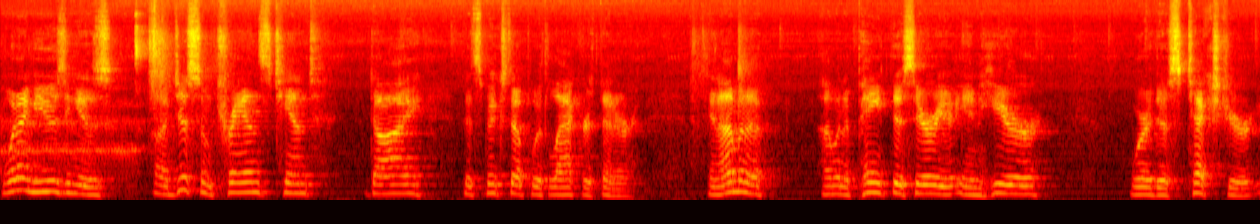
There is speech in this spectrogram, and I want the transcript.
What I'm using is uh, just some TransTint dye that's mixed up with lacquer thinner. And I'm gonna, I'm gonna paint this area in here where this texture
